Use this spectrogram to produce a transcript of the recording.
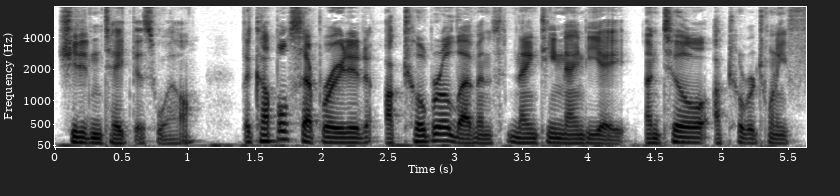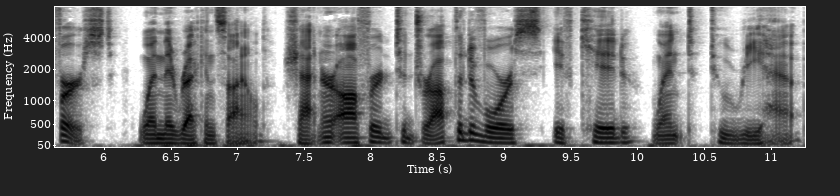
She didn't take this well. The couple separated October 11th, 1998, until October 21st, when they reconciled. Shatner offered to drop the divorce if Kidd went to rehab.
